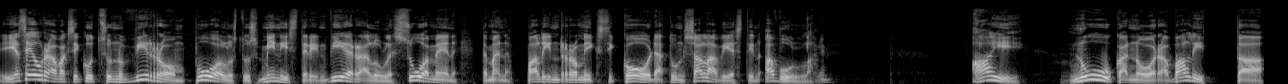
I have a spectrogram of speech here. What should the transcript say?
Ja seuraavaksi kutsun Viron puolustusministerin vierailulle Suomeen tämän palindromiksi koodatun salaviestin avulla. Ai, Nuukanoora valittaa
